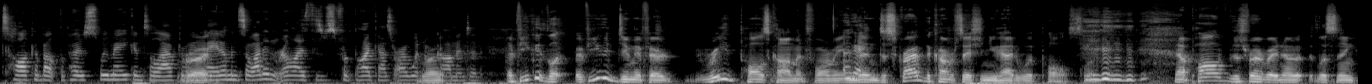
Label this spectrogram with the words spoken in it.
talk about the posts we make until after we Right. made them, and so I didn't realize this was for the podcast, or I wouldn't Right. have commented. If you could look, if you could do me a favor, read Paul's comment for me, and Okay. then describe the conversation you had with Paul. So- now, Paul, just for everybody know, listening,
